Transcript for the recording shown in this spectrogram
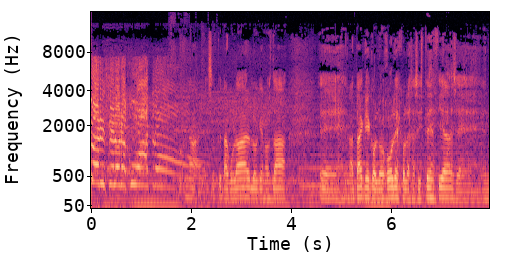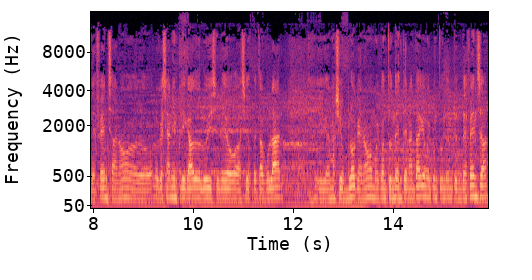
Barcelona 4. es espectacular lo que nos da eh, en ataque con los goles, con las asistencias, eh, en defensa, ¿no? Lo, que se han implicado Luis y Leo ha sido espectacular y hemos sido un bloque, ¿no? Muy contundente en ataque, muy contundente en defensa.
